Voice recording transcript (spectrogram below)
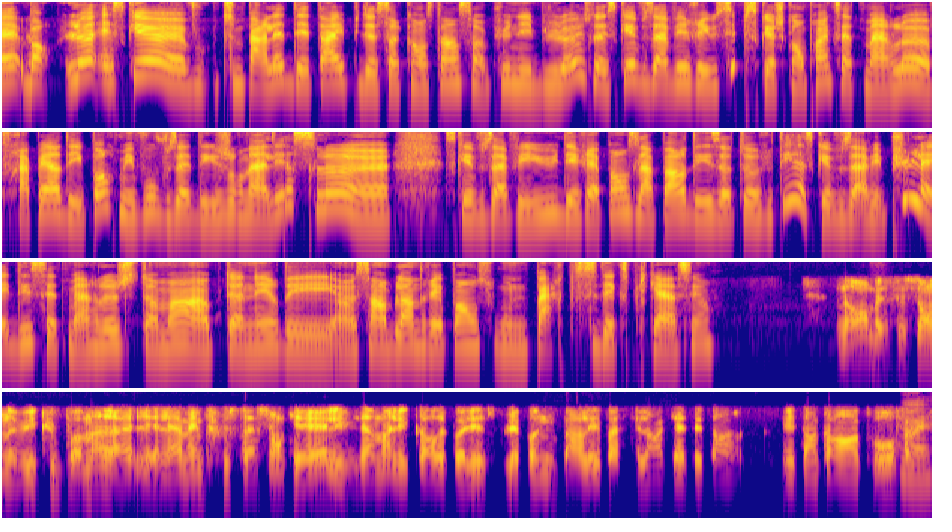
Euh, bon, là, est-ce que euh, tu me parlais de détails puis de circonstances un peu nébuleuses? Est-ce que vous avez réussi? Puisque je comprends que cette mère-là a frappé à des portes, mais vous, vous êtes des journalistes. Là, est-ce que vous avez eu des réponses de la part des autorités? Est-ce que vous avez pu l'aider, cette mère-là, justement, à obtenir des, un semblant de réponse ou une partie d'explication? Non, ben c'est ça. On a vécu pas mal la, même frustration qu'elle. Évidemment, les corps de police ne voulaient pas nous parler parce que l'enquête est, en- est encore en cours. Fait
